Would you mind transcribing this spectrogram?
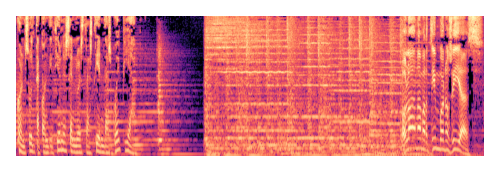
Consulta condiciones en nuestras tiendas web y app. Hola Ana Martín, buenos días.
